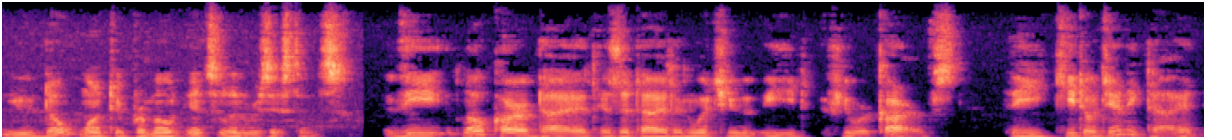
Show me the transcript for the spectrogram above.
you don't want to promote insulin resistance. The low carb diet is a diet in which you eat fewer carbs. The ketogenic diet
